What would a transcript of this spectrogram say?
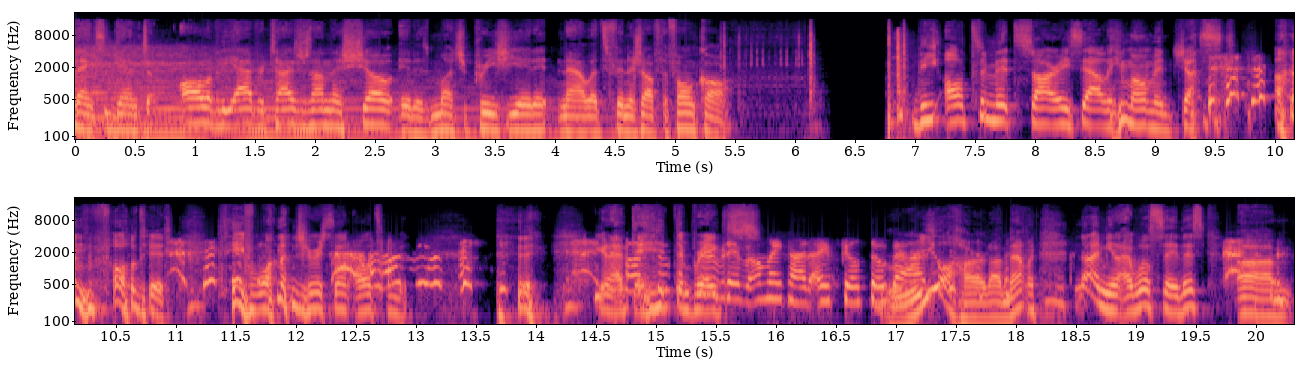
Thanks again to all of the advertisers on this show. It is much appreciated. Now let's finish off the phone call. The ultimate sorry Sally moment just unfolded. The 100% ultimate. You're gonna have to hit the brakes. Oh my god, I feel so bad. real hard on that one. No, I mean, I will say this. Um,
